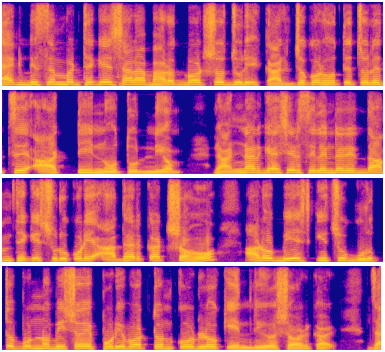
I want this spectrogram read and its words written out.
এক ডিসেম্বর থেকে সারা ভারতবর্ষ জুড়ে কার্যকর হতে চলেছে আটটি নতুন নিয়ম। রান্নার গ্যাসের সিলিন্ডারের দাম থেকে শুরু করে আধার কার্ড সহ আরও বেশ কিছু গুরুত্বপূর্ণ বিষয়ে পরিবর্তন করল কেন্দ্রীয় সরকার, যা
